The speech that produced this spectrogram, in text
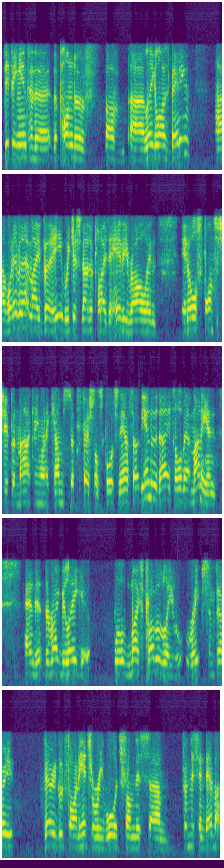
dipping into the the pond of of uh, legalised betting, uh, whatever that may be, we just know that plays a heavy role in in all sponsorship and marketing when it comes to professional sports now. So at the end of the day, it's all about money, and and the rugby league will most probably reap some very, very good financial rewards from this um, from this endeavour.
